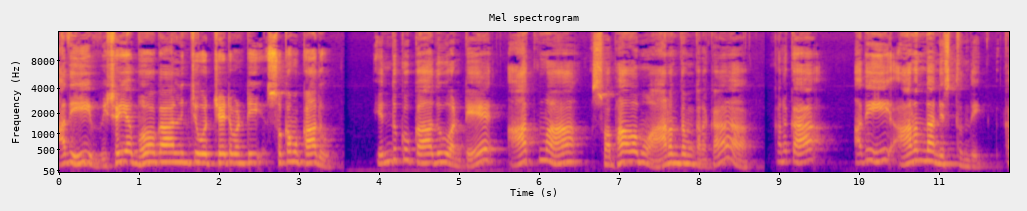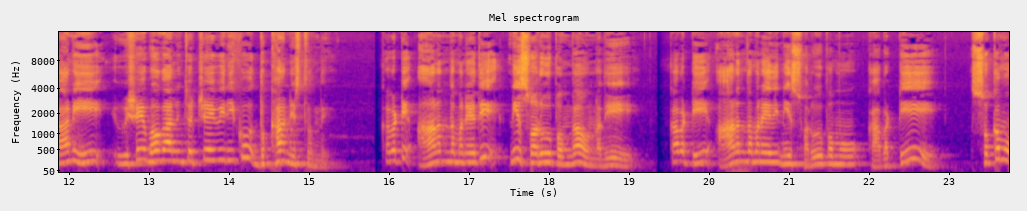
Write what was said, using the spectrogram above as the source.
అది విషయ భోగాల నుంచి వచ్చేటువంటి సుఖము కాదు. ఎందుకు కాదు అంటే ఆత్మ స్వభావము ఆనందం కనుక కనుక అది ఆనందాన్ని ఇస్తుంది కానీ విషయ భోగాల నుంచి వచ్చేవి నీకు దుఃఖాన్ని ఇస్తుంది కాబట్టి ఆనందం అనేది నీ స్వరూపంగా ఉన్నది. కాబట్టి ఆనందం అనేది నీ స్వరూపము కాబట్టి సుఖము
